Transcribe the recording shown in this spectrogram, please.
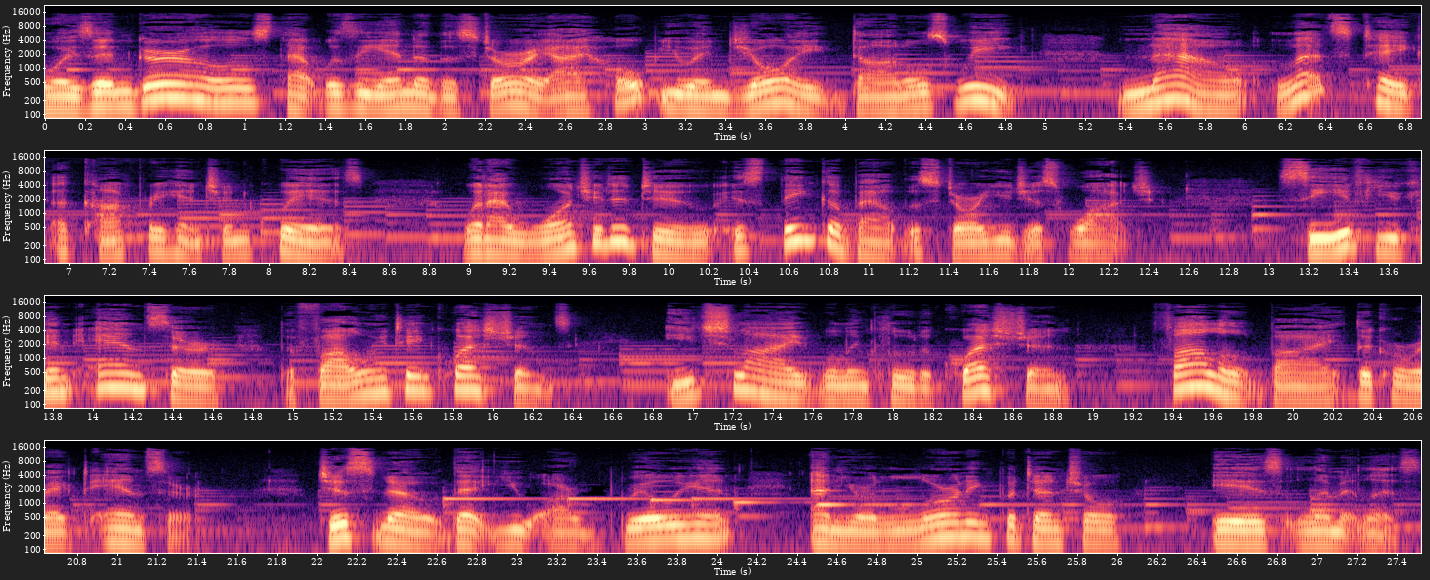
Boys and girls, that was the end of the story. I hope you enjoyed Donald's week. Now, let's take a comprehension quiz. What I want you to do is think about the story you just watched. See if you can answer the following 10 questions. Each slide will include a question followed by the correct answer. Just know that you are brilliant and your learning potential is limitless.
